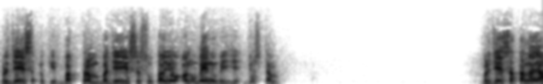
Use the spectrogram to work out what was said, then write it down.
ब्रजेश की वक्त्रम बजेश सुतयो अनुबेनु जुष्टम। ब्रजेश तनय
